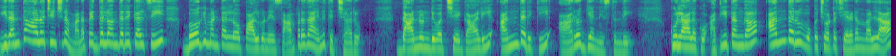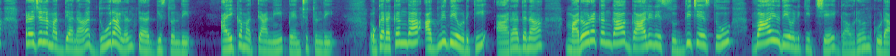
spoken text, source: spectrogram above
ఇదంతా ఆలోచించిన మన పెద్దలు అందరూ కలిసి భోగి మంటల్లో పాల్గొనే సాంప్రదాయాన్ని తెచ్చారు. దాని నుండి వచ్చే గాలి అందరికీ ఆరోగ్యాన్ని ఇస్తుంది కులాలకు అతీతంగా అందరూ ఒకచోట చేరడం వల్ల ప్రజల మధ్యన దూరాలను తగ్గిస్తుంది ఐకమత్యాన్ని పెంచుతుంది. ఒక రకంగా అగ్నిదేవుడికి ఆరాధన మరో రకంగా గాలిని శుద్ధి చేస్తూ వాయుదేవునికి ఇచ్చే గౌరవం కూడా.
